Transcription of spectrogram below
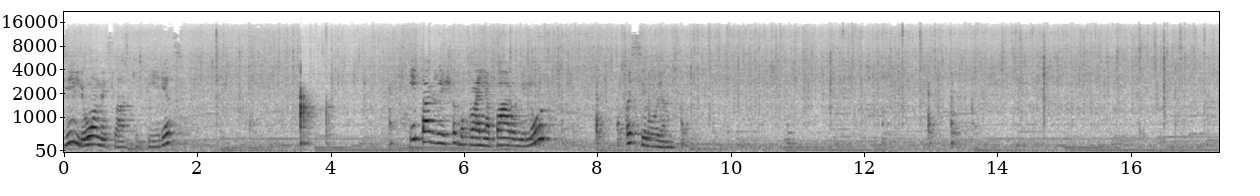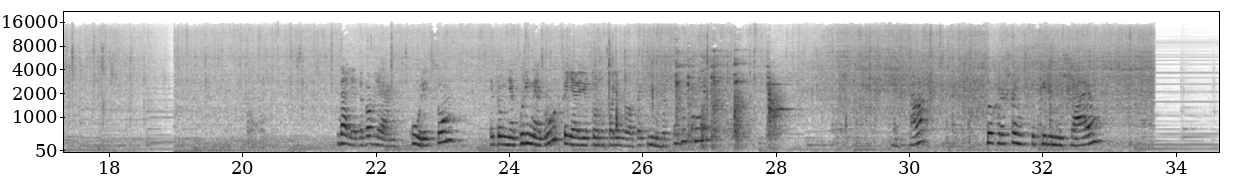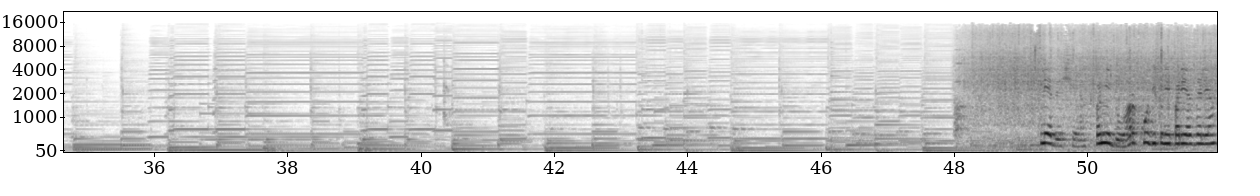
зеленый сладкий перец, И также еще буквально пару минут пассируем. Далее добавляем курицу. Это у меня куриная грудка, я ее тоже порезала такими же кубиками. Вот так. Все хорошенечко перемешаем. Следующее. Помидор кубиками порезали.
